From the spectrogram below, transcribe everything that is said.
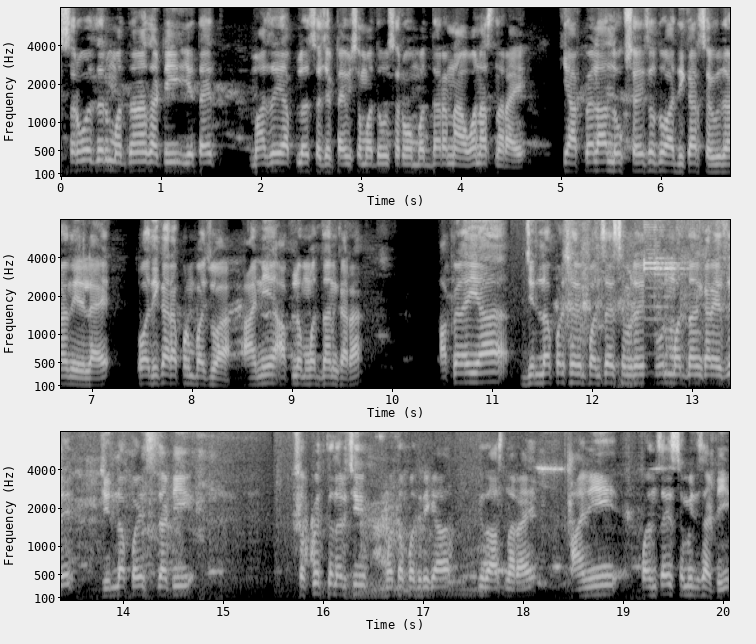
सर्वजण मतदानासाठी येत आहेत. माझंही आपलं सजग टाईमच्या माध्यमातून सर्व मतदारांना आव्हान असणार आहे की आपल्याला लोकशाहीचा जो अधिकार संविधानाने दिलेला आहे तो अधिकार आपण बजवा आणि आपलं मतदान करा. आपल्याला या जिल्हा परिषद पंचायत समितीसाठी दोन मतदान करायचे जिल्हा परिषदेसाठी सफेद कलरची मतपत्रिका तिथं असणार आहे. आणि पंचायत समितीसाठी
